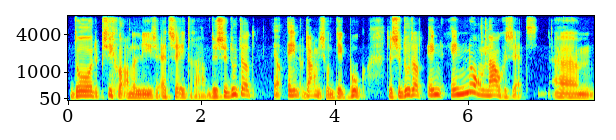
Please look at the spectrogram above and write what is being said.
door de psychoanalyse, et cetera. Dus ze doet dat een, daarom is zo'n dik boek. Dus ze doet dat enorm nauwgezet. Um,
